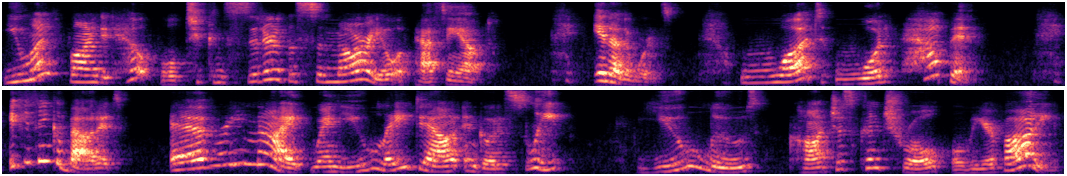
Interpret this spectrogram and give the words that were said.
You might find it helpful to consider the scenario of passing out. In other words, what would happen? If you think about it, every night when you lay down and go to sleep, you lose conscious control over your body.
